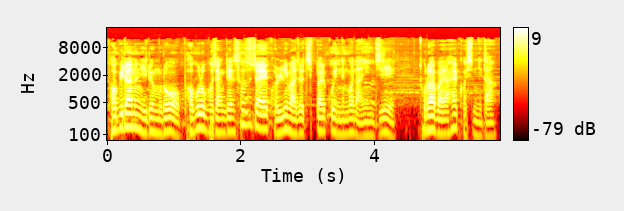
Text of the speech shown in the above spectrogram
법이라는 이름으로 법으로 보장된 소수자의 권리마저 짓밟고 있는 건 아닌지 돌아봐야 할 것입니다.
